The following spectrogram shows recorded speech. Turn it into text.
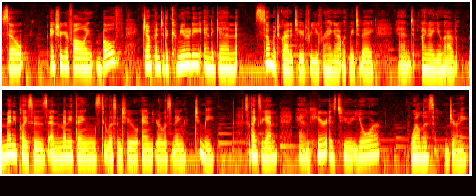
So make sure you're following both. Jump into the community. And again, so much gratitude for you for hanging out with me today. And I know you have many places and many things to listen to, and you're listening to me. So thanks again. And here is to your wellness journey.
